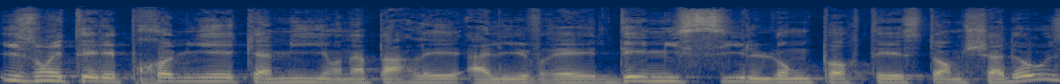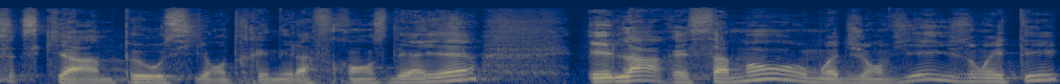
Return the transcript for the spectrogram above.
Ils ont été les premiers, Camille en a parlé, à livrer des missiles longue portée Storm Shadows, ce qui a un peu aussi entraîné la France derrière. Et là, récemment, au mois de janvier, ils ont été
